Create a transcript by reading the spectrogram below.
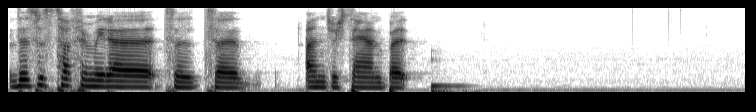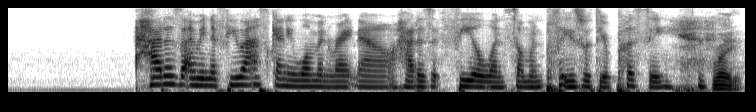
this was tough for me to to, to understand, but how does I mean, if you ask any woman right now, how does it feel when someone plays with your pussy? right.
